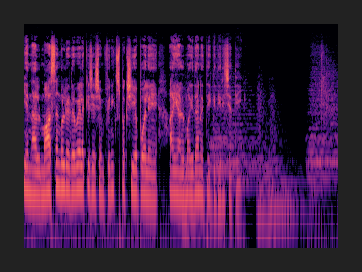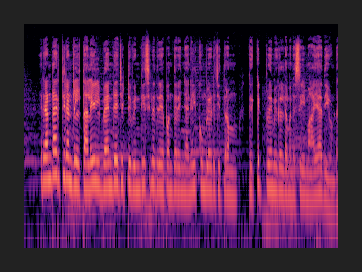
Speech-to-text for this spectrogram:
എന്നാൽ മാസങ്ങളുടെ ഇടവേളയ്ക്ക് ശേഷം ഫിനിക്സ് പക്ഷിയെപ്പോലെ അയാൾ മൈതാനത്തേക്ക് തിരിച്ചെത്തി. രണ്ടായിരത്തി രണ്ടിൽ തലയിൽ ബാൻഡേജ് ഇട്ട് വിൻഡീസിനെതിരെ പന്തെറിഞ്ഞ അനിൽ കുംബ്ലയുടെ ചിത്രം ക്രിക്കറ്റ് പ്രേമികളുടെ മനസ്സിൽ മായാതെയുണ്ട്.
